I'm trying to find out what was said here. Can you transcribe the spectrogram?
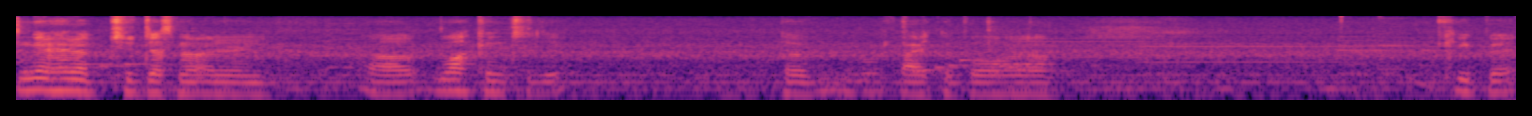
I'm gonna head up to Death Mountain uh, walk into the the fight the ball and I'll keep it.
